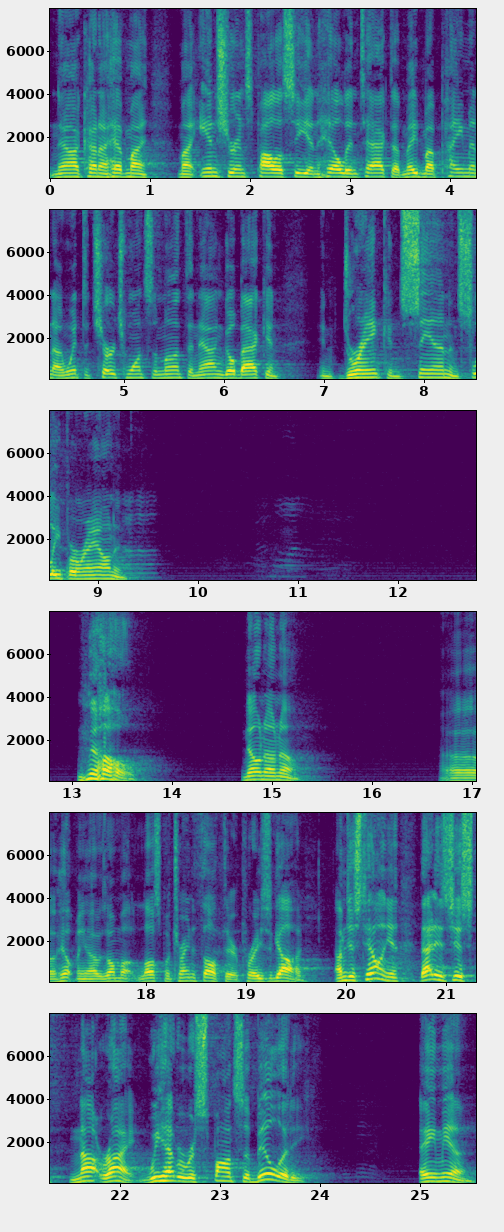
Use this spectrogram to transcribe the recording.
now I kind of have my, my insurance policy and held intact. I've made my payment. I went to church once a month, and now I can go back and, and drink and sin and sleep around. And no, no, no, no. Uh, help me, I was almost lost my train of thought there. Praise God. I'm just telling you, that is just not right. We have a responsibility. Amen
